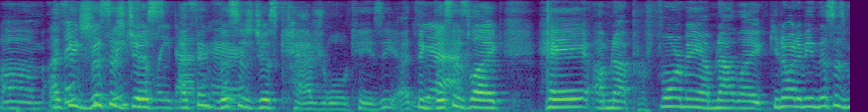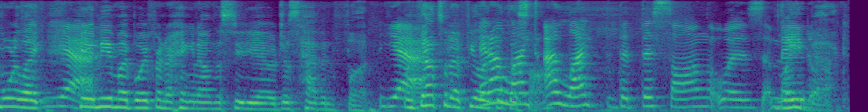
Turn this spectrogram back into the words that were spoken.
Um, I I, think think, this is just I think this is just casual KZ. I think this is like, hey, I'm not performing. I'm not like, you know what I mean. This is more like, Yeah. hey, me and my boyfriend are hanging out in the studio, just having fun. Yeah. like that's what I feel and like I liked. I liked that this song was Laid made back.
